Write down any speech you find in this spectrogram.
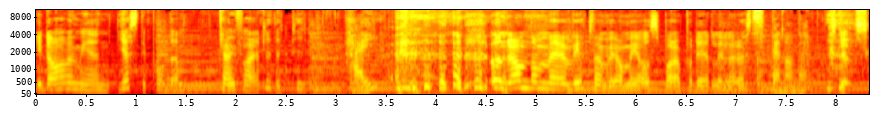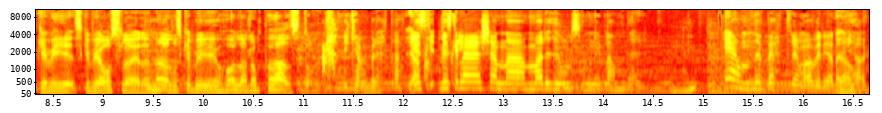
Idag har vi med en gäst i podden. Kan vi få höra ett litet pip? Hej. Undrar om de eh, vet vem vi har med oss bara på det lilla rösten. Spännande. Ska, ska, vi, ska vi avslöja det nu eller ska vi hålla dem på halster? Ah, vi kan väl berätta. Ja. Vi, ska, vi ska lära känna Marie Olsson Nylander. Ännu bättre än vad vi redan Ja. gör.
